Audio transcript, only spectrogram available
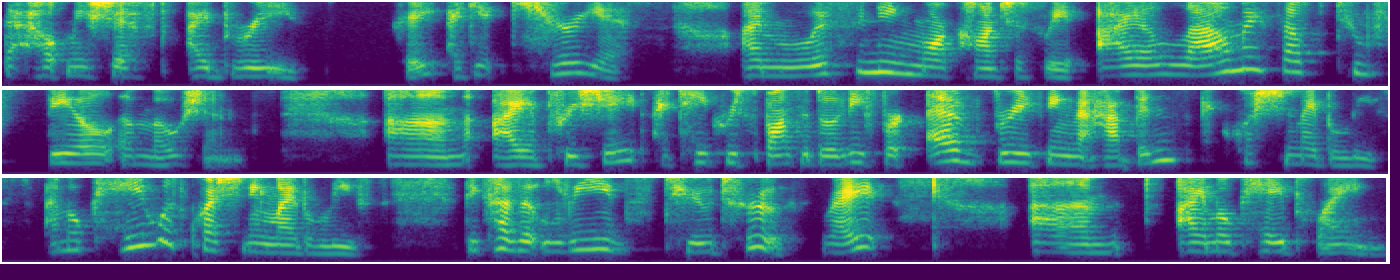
that help me shift. I breathe. Okay, I get curious. I'm listening more consciously. I allow myself to feel emotions. Um, I appreciate, I take responsibility for everything that happens. I question my beliefs. I'm okay with questioning my beliefs because it leads to truth, right? Um, I'm okay playing,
